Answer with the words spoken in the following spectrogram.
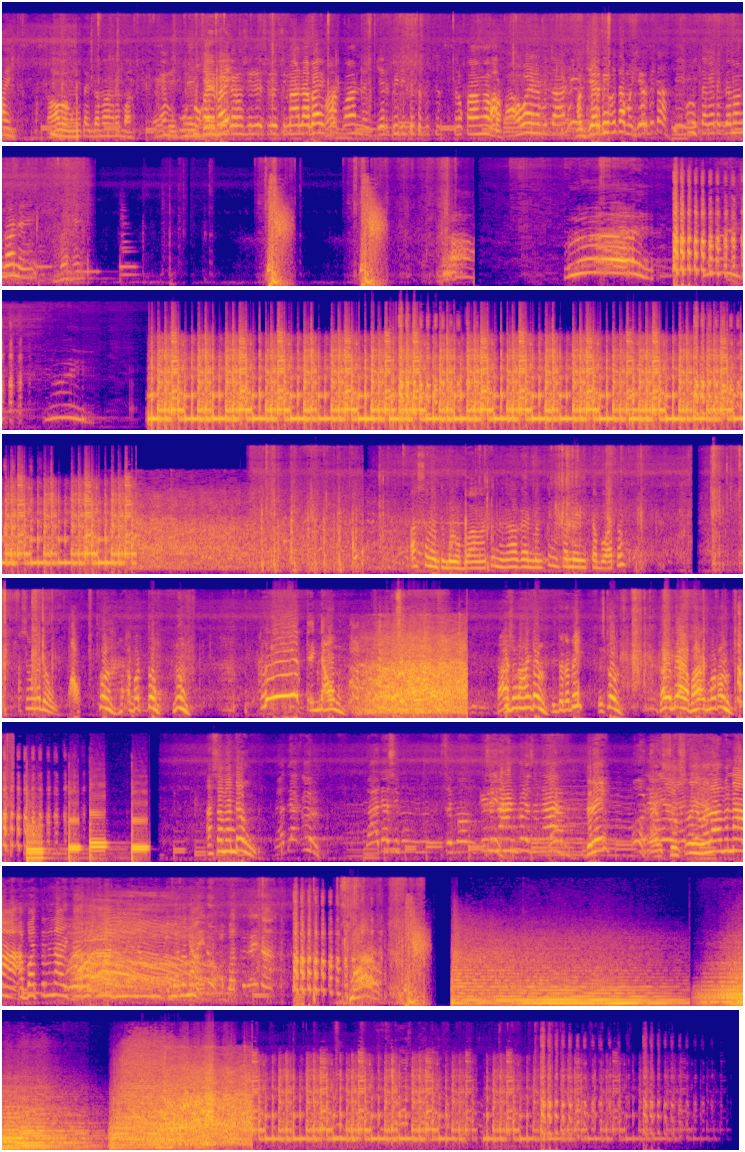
Pay. Kawa mong itag damang rin ba? Uso kayo ba? Karon sila sila si Mana ba? Sa kuan, nag-jerby dito sa sa Talukanga ba? Kaaway na punta ni. Mag-jerby pa ta, mag-jerby ta. Kita kay tagdamang gani. Asa man to mga buanga to? Nangagan man to sa may tabo ato. Asa man ka dong? Kol, abat to. Nung. Tignaong. Ah, sunahan tol. Dito na pit. Let's go. Ay, biya, bahala mo tol. Asa man daw? Nada kol. Nada si mong si mong kili. Sunahan ko, sunahan. Dire? Ay sus, oy, wala man na. Abat na na. Ikaw ka na na. Abat na. Abat ka na.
